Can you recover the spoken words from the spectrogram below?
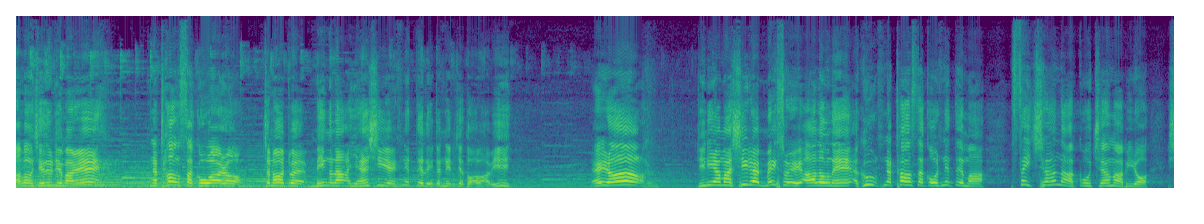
အားလုံးကျေးဇူးတင်ပါတယ်2019ကတော့ကျွန်တော်အတွက်မင်္ဂလာအရန်ရှိတဲ့နှစ်သက်လေးတစ်နှစ်ဖြစ်သွားပါပြီအဲ့တော့ ဒီနေရာမှာရှိတဲ့မိတ်ဆွေတွေအားလုံးလည်းအခု2019နှစ်သက်မှာစိတ်ချမ်းသာကိုယ်ချမ်းသာပြီးတော့ရ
